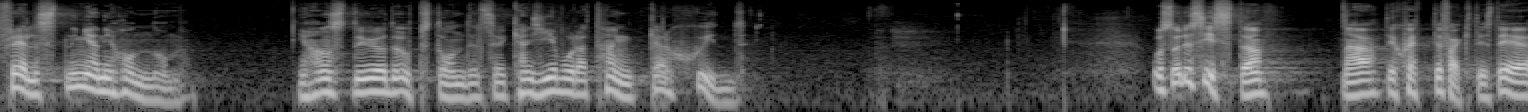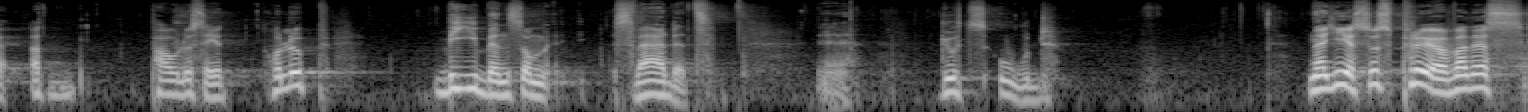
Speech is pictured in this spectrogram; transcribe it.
Frälsningen i honom, i hans död och uppståndelse kan ge våra tankar skydd. Och så det sista, nej, det sjätte faktiskt, det är att Paulus säger håll upp Bibeln som svärdet. Eh, Guds ord. När Jesus prövades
